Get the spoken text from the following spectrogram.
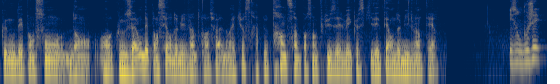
que nous dépensons dans, que nous allons dépenser en 2023 sur la nourriture sera de 35% plus élevé que ce qu'il était en 2021. Ils ont bougé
